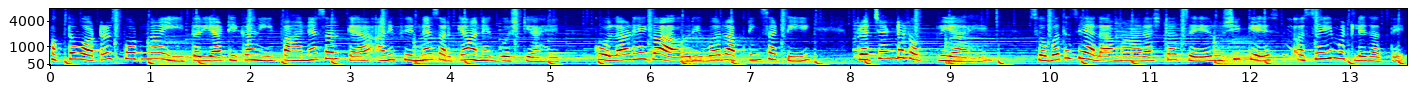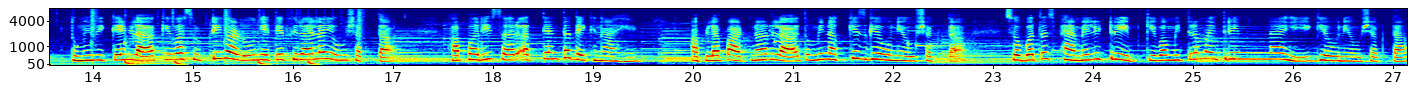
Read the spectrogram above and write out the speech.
फक्त वॉटर स्पोर्ट नाही तर या ठिकाणी पाहण्यासारख्या आणि फिरण्यासारख्या अनेक गोष्टी आहेत. कोलाड हे गाव रिव्हर राफ्टिंगसाठी प्रचंड लोकप्रिय आहे. सोबतच याला महाराष्ट्राचे ऋषिकेश असेही म्हटले जाते. तुम्ही विकेंडला किंवा सुट्टी काढून येथे फिरायला येऊ शकता. हा परिसर अत्यंत देखणा आहे. आपल्या पार्टनरला तुम्ही नक्कीच घेऊन येऊ शकता. सोबतच फॅमिली ट्रिप किंवा मित्रमैत्रिणींनाही घेऊन येऊ शकता.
